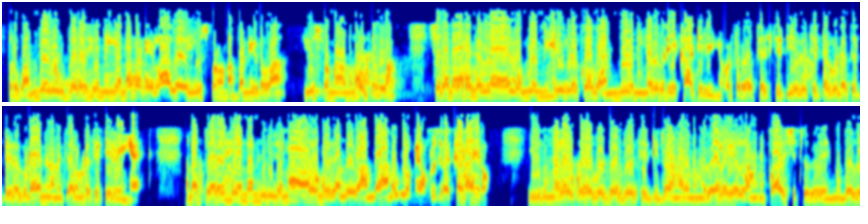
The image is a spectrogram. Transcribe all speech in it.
அப்புறம் வந்ததுக்கு பிறகு நீங்க என்ன பண்ணிடலாம்? அதை யூஸ் பண்ணணும்னா பண்ணிடலாம். யூஸ் பண்ணாமனா விட்டுறலாம். சில நேரங்கள்ல உங்களை மீறி கூட கோபம் வந்து நீங்க அதை வெளியே காட்டிடுவீங்க. ஒருத்தர் திட்டி திட்டக்கூட திட்டிடக்கூடாதுன்னு நினைச்சாலும் கூட திட்டிடுவீங்க. ஆனா பிறகு என்னன்னு சொல்லி சொன்னா உங்களுக்கு அந்த ஒரு அந்த அனுபவமே உங்களுக்கு ரெக்கார்ட் ஆயிரும். இதுக்கு மேல கோவப்பட்டு ஒருத்தர் திட்டிட்டோம் அதனால நம்ம வேலைகள் எல்லாம் கொஞ்சம் பாதிச்சிட்டது என்னும்போது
